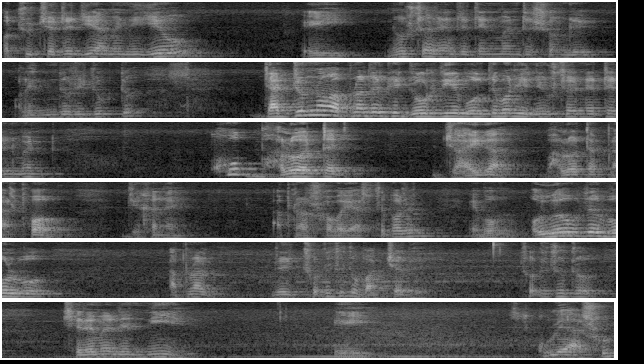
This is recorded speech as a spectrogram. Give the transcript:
অচ্যুত চ্যাটার্জি, আমি নিজেও এই নিউজ স্টার এন্টারটেনমেন্টের সঙ্গে অনেকদিন ধরে যুক্ত। যার জন্য আপনাদেরকে জোর দিয়ে বলতে পারি নিউজ স্টার এন্টারটেনমেন্ট খুব ভালো একটা জায়গা, ভালো একটা প্ল্যাটফর্ম যেখানে আপনারা সবাই আসতে পারেন। এবং অভিভাবকদের বলব আপনার যে ছোটো ছোটো বাচ্চাদের, ছোটো ছোটো ছেলেমেয়েদের নিয়ে এই স্কুলে আসুন,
